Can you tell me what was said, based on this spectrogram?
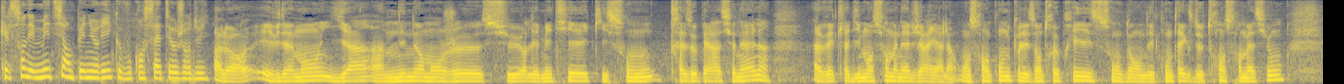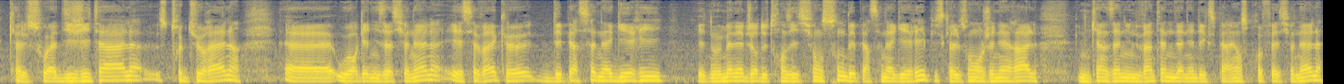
quels sont les métiers en pénurie que vous constatez aujourd'hui? Alors évidemment, il y a un énorme enjeu sur les métiers qui sont très opérationnels, avec la dimension managériale. On se rend compte que les entreprises sont dans des contextes de transformation, qu'elles soient digitales, structurelles euh, ou organisationnelles. Et c'est vrai que des personnes aguerries et nos managers de transition sont des personnes aguerries puisqu'elles ont en général une quinzaine, une vingtaine d'années d'expérience professionnelle,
